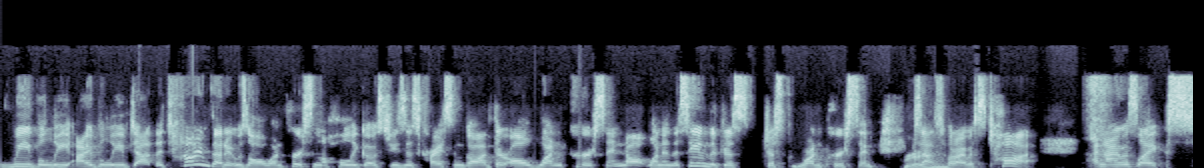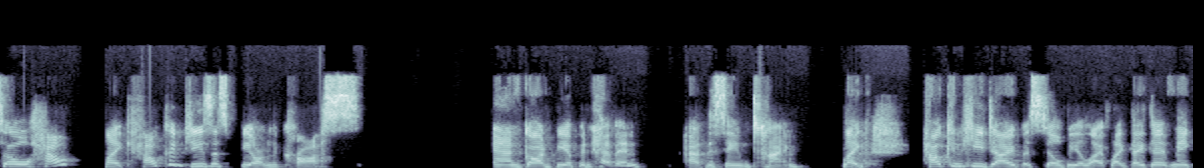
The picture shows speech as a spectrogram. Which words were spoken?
we believe, I believed at the time that it was all one person, the Holy Ghost, Jesus Christ, and God. They're all one person, not one and the same. They're just, just one person. Right. That's what I was taught. And I was like, so how, like, how could Jesus be on the cross and God be up in heaven at the same time? Like, how can he die but still be alive? Like, that didn't make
